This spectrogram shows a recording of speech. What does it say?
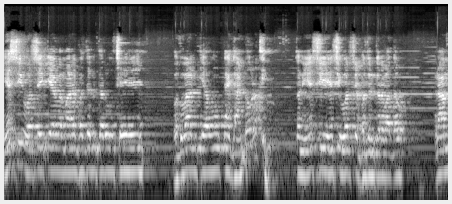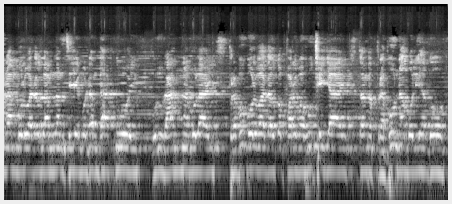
એસી વર્ષે કહેવા મારે ભજન કરવું છે. ભગવાન કે, હું કઈ ગાંડો નથી. તને એસી એસી વર્ષે ભજન કરવા દઉં. રામ રામ બોલવા દઉં, રામ રામ થઈ જાય મોઢામાં ધાતું હોય, ગુરુ રામ ના બોલાય, પ્રભુ બોલવા દઉં તો પરબહુ થઈ જાય, તમે પ્રભુ ના બોલી શકો.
